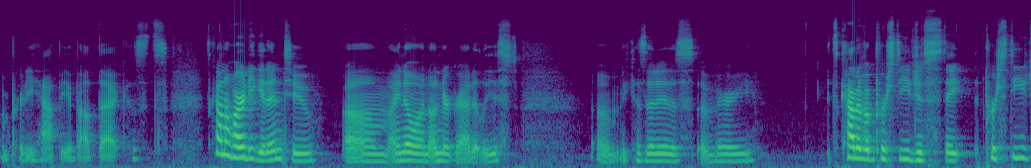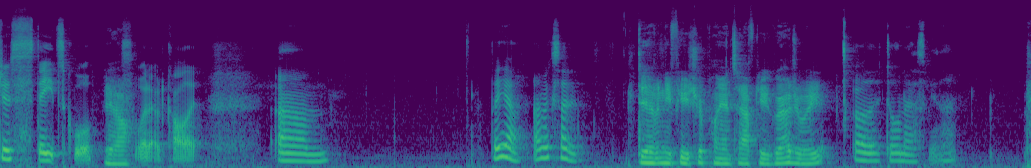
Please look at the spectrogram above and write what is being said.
I'm pretty happy about that because it's it's kind of hard to get into. Um, I know in undergrad at least, um, because it is a very, it's kind of a prestigious state prestigious state school. Yeah. That's what I would call it. Um, but yeah, I'm excited. Do you have any future plans after you graduate? Oh, don't ask me that.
